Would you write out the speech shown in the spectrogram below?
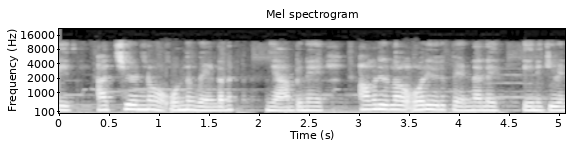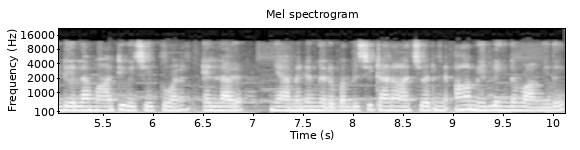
ഏ അച്ഛനോ ഒന്നും വേണ്ടെന്ന്. ഞാൻ പിന്നെ അവിടെയുള്ള ഒരേ ഒരു പെണ്ണല്ലേ? എനിക്ക് വേണ്ടി എല്ലാം മാറ്റി വെച്ചേക്കുവാണ് എല്ലാവരും. ഞാൻ പിന്നെ നിർബന്ധിച്ചിട്ടാണ് ആച്ചുവേട്ടൻ ആ മില്ലെങ്കിലും വാങ്ങിയത്.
